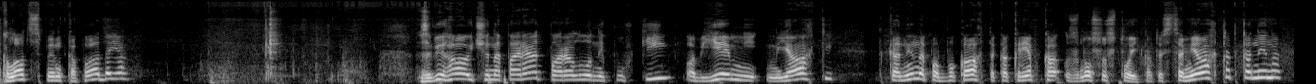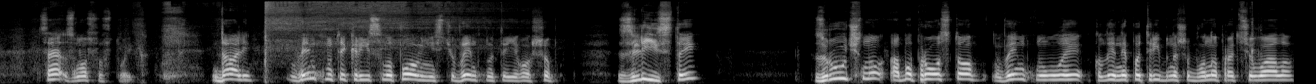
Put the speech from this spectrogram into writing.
Клад спинка падає. Забігаючи наперед, поролони пухкі, об'ємні, м'які. Тканина по боках така крепка зносостойка. Тобто це м'яка тканина, це зносостойка. Далі вимкнути крісло, повністю вимкнути його, щоб злізти зручно, або просто вимкнули, коли не потрібно, щоб воно працювало.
